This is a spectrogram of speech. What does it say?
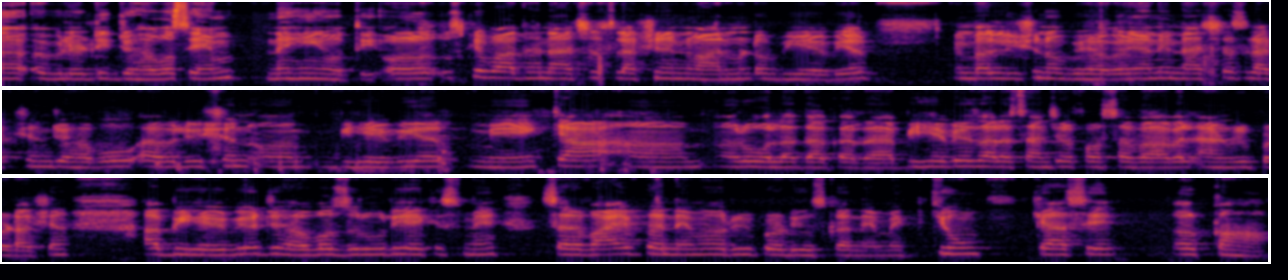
एबिलिटी जो है वो सेम नहीं होती। और उसके बाद है natural selection environment of behaviour evolution of behaviour यानी नेचुरल सिलेक्शन जो है वो एवोल्यूशन बिहेवियर में क्या रोल अदा कर रहा है। Behaviour are essential for survival and reproduction अब बिहेवियर जो है वो ज़रूरी है कि इसमें सर्वाइव करने में और रिप्रोड्यूस करने में। क्यों? कैसे? और कहाँ?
